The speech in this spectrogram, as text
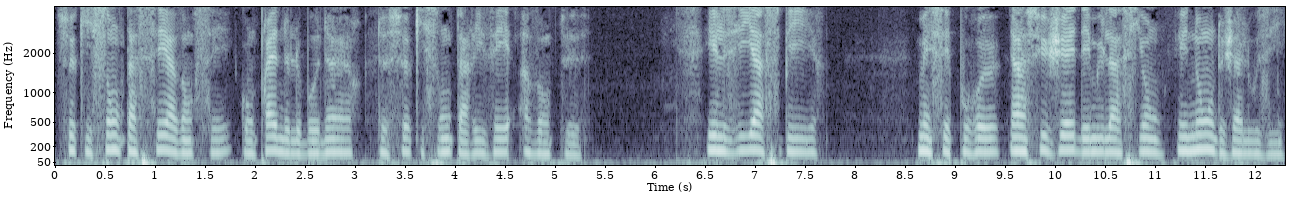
Ceux qui sont assez avancés comprennent le bonheur de ceux qui sont arrivés avant eux. Ils y aspirent, mais c'est pour eux un sujet d'émulation et non de jalousie.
